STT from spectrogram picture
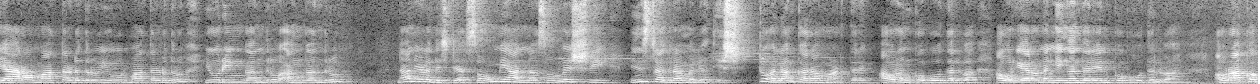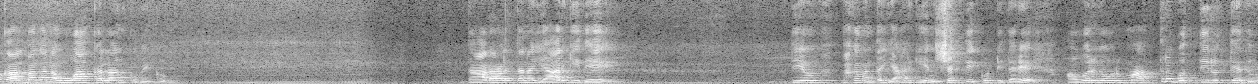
ಯಾರೋ ಮಾತಾಡಿದ್ರು, ಇವ್ರು ಮಾತಾಡಿದ್ರು, ಇವ್ರು ಹಿಂಗಂದ್ರು, ಹಂಗಂದ್ರು. ನಾನು ಹೇಳೋದಿಷ್ಟೇ, ಆ ಸೌಮ್ಯ ಅನ್ನ ಸೌಮ್ಯಶ್ರೀ ಇನ್ಸ್ಟಾಗ್ರಾಮಲ್ಲಿ ಎಷ್ಟು ಅಲಂಕಾರ ಮಾಡ್ತಾರೆ. ಅವ್ರು ಅನ್ಕೋಬಹುದಲ್ವಾ? ಅವ್ರಿಗೆ ಯಾರೋ ನಂಗೆ ಹಿಂಗೆ ಅಂದರೆ ಅನ್ಕೋಬಹುದಲ್ವಾ? ಅವ್ರು ಹಾಕೋ ಕಾಲ್ಭಾಗ ನಾವು ಹೂ ಹಾಕಲ್ಲ ಅನ್ಕೋಬೇಕು. ಧಾರಾಳತನ ಯಾರಿಗಿದೆ? ದೇವ್, ಭಗವಂತ ಯಾರಿಗೇನು ಶಕ್ತಿ ಕೊಟ್ಟಿದ್ದಾರೆ, ಅವ್ರಿಗವ್ರಿಗೆ ಮಾತ್ರ ಗೊತ್ತಿರುತ್ತೆ ಅದು.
